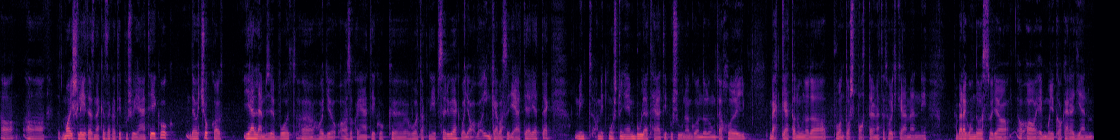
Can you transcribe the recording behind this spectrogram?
a, a tehát ma is léteznek ezek a típusú játékok, de hogy sokkal jellemzőbb volt, hogy azok a játékok voltak népszerűek, vagy inkább az, hogy elterjedtek, mint amit most ugye bullet hell típusúnak gondolunk, ahol így meg kell tanulnod a pontos patternetet, hogy kell menni. Ha belegondolsz, hogy a, a, a, mondjuk akár egy ilyen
